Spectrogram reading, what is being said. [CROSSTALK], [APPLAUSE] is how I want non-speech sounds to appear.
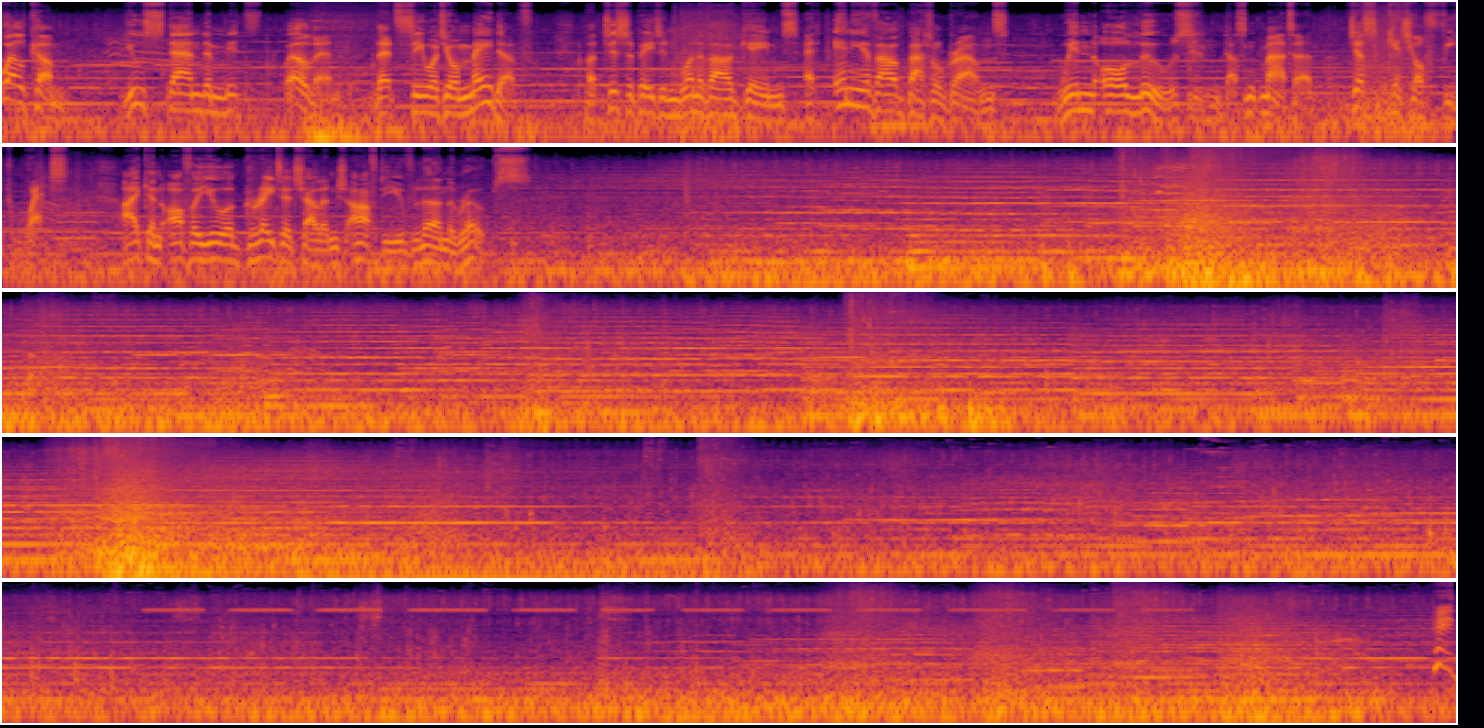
Welcome. You stand amidst... Well then, let's see what you're made of. Participate in one of our games at any of our battlegrounds. Win or lose, [LAUGHS] doesn't matter. Just get your feet wet. I can offer you a greater challenge after you've learned the ropes.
